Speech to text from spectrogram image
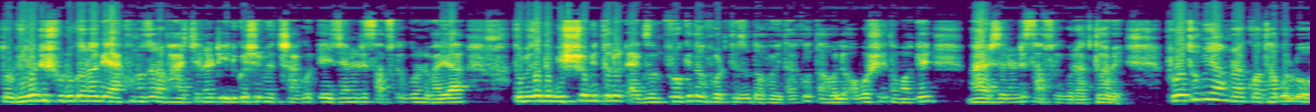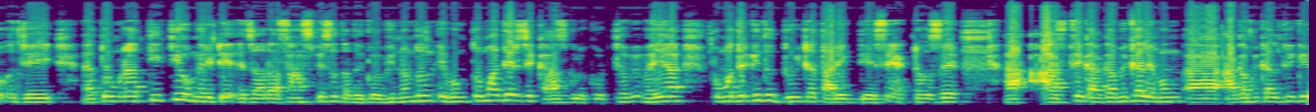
তো ভিডিওটি শুরু করার আগে এখনও যারা ভাই চ্যানেল এডুকেশন উইথ সাগর এই চ্যানেলটি সাবস্ক্রাইব করুন ভাইয়া। তুমি যদি বিশ্ববিদ্যালয়ের একজন প্রকৃত ভর্তি যোদ্ধা হয়ে থাকো, তাহলে অবশ্যই তোমাকে ভাইয়ের চ্যানেলটি সাবস্ক্রাইব করে রাখতে হবে। প্রথমেই আমরা কথা বলব যে তোমরা তৃতীয় মেরিটে যারা চান্স পেয়েছ, তাদেরকে অভিনন্দন এবং তোমাদের যে কাজগুলো করতে হবে ভাইয়া, তোমাদের কিন্তু দুইটা তারিখ দিয়েছে। একটা হচ্ছে আজ থেকে আগামীকাল এবং আগামীকাল থেকে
